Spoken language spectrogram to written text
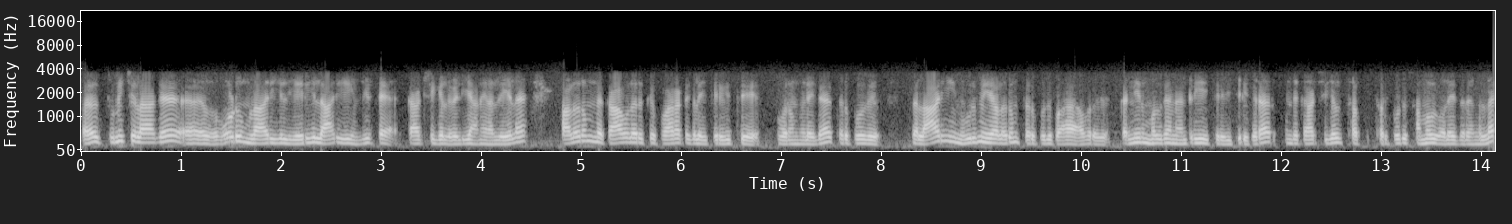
அதாவது துணிச்சலாக ஓடும் லாரியில் ஏறி லாரியை நீட்ட காட்சிகள் வெளியான நிலையில பலரும் இந்த காவலருக்கு பாராட்டுகளை தெரிவித்து வரும் நிலையில தற்போது இந்த லாரியின் உரிமையாளரும் தற்போது பா- அவர் கண்ணீர் மூழ்க நன்றியை தெரிவித்திருக்கிறார். இந்த காட்சிகள் தற்போது சமூக வலைதளங்கள்ல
